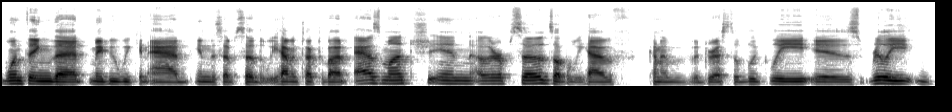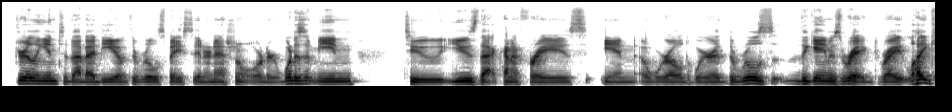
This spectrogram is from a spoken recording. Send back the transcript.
one thing that maybe we can add in this episode that we haven't talked about as much in other episodes, although we have kind of addressed obliquely, is really drilling into that idea of the rules based international order. What does it mean to use that kind of phrase in a world where the rules the game is rigged, right? Like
